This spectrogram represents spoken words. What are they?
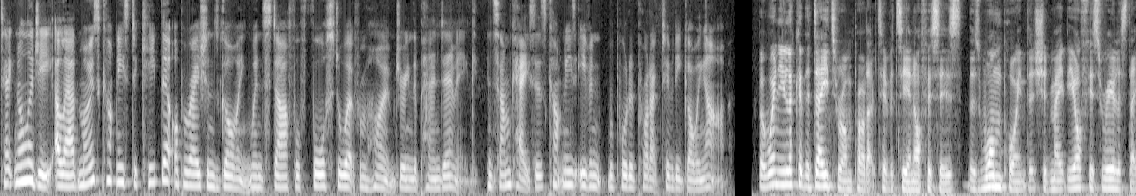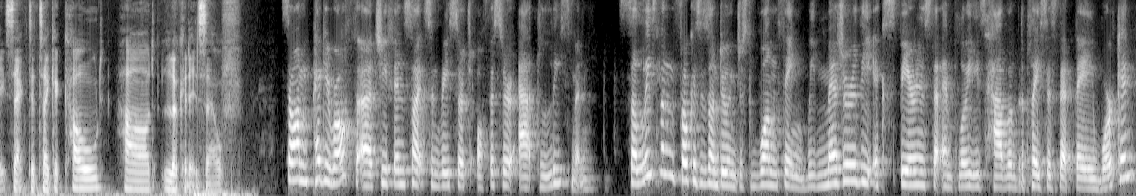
Technology allowed most companies to keep their operations going when staff were forced to work from home during the pandemic. In some cases, companies even reported productivity going up. But when you look at the data on productivity in offices, there's one point that should make the office real estate sector take a cold, hard look at itself. So I'm Peggie Rothe, uh, Chief Insights and Research Officer at Leesman. So Leesman focuses on doing just one thing. We measure the experience that employees have of the places that they work in.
